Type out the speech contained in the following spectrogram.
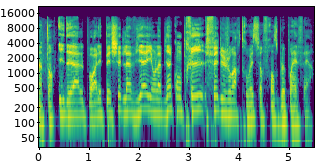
Un temps idéal pour aller pêcher de la vieille, on l'a bien compris. Fait du jour à retrouver sur FranceBleu.fr.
